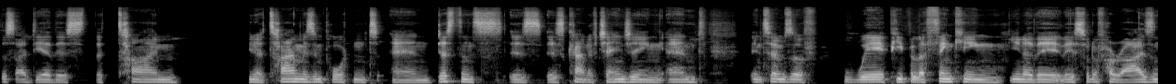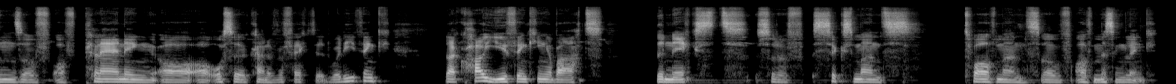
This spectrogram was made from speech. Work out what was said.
this idea, this the time, you know, time is important, and distance is is kind of changing, and in terms of where people are thinking, you know, their their sort of horizons of of planning are, are also kind of affected. What do you think? Like, how are you thinking about the next sort of six months, twelve months of of missing link?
